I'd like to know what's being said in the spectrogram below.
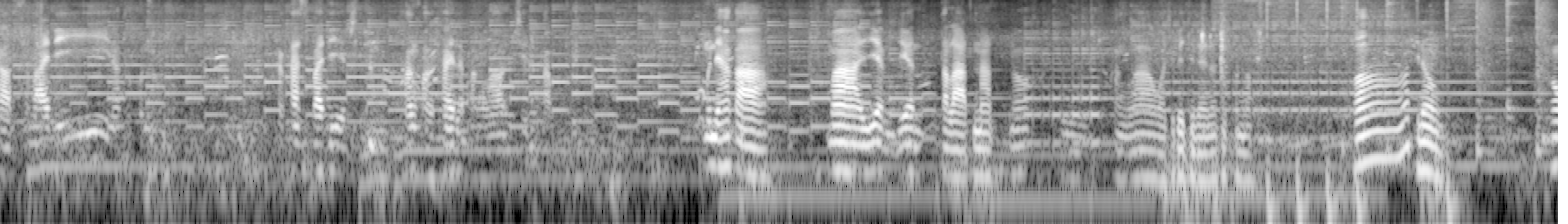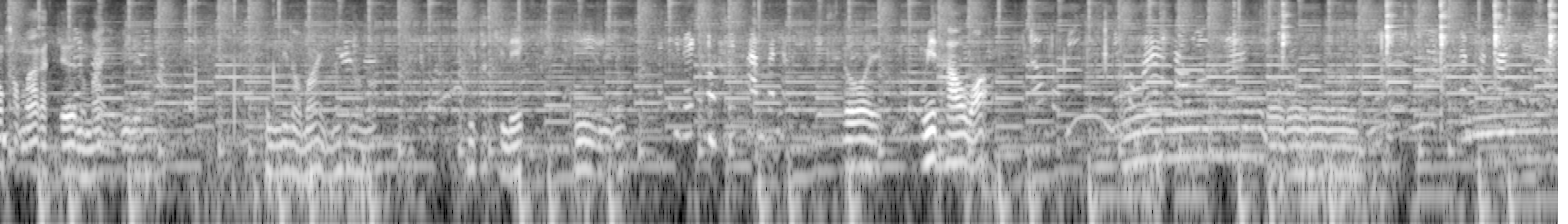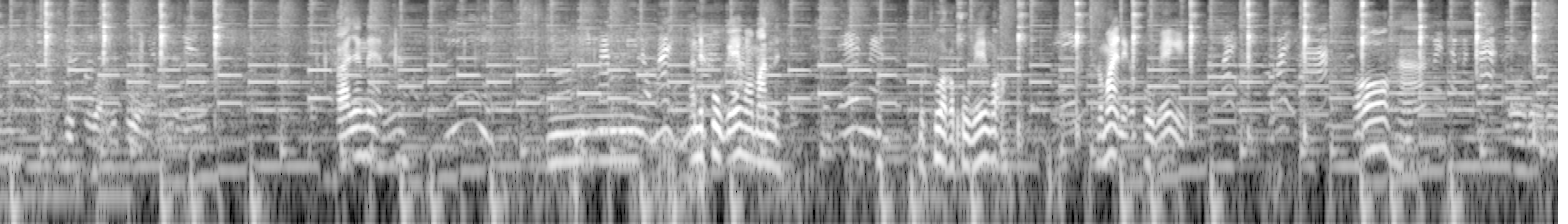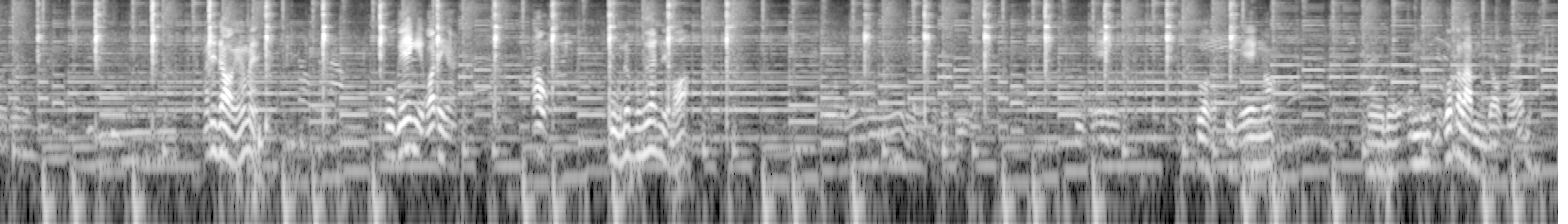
ครับสบายดีนะทุกคนทักทายสบายดีเอฟซีทั้งฝั่งไทยและฝั่งลาวเอฟซีนะครับมื้อนี้ฮะกามาเยี่ยมเยียนตลาดนัดเนาะอยู่ฝั่งลาวว่าจะเป็นจังไดเนาะทุกคนเนาะอ๋อพี่น้องเฮาเข้ามาก็เจอหน่อไม้อีกนี่เลยเนาะเพิ่นมีหน่อไม้เนาะพี่น้องเนาะมีผักขี้เหล็กนี่เนาะที่เล็กหมดที่พันไปทางนี้เลยโดยมีเท้าบ่เราบอ ขายยังแน่เนี่ยนี่อืมีมันมีหน่อไม้อันนี้ปลูกเองว่ามันนี่ปลูกเองแม่นปลูกถั่วกับปลูกเองวะเองหน่อไม้นี่ก็ปลูกเองอีกไม่ไม่หาโอ้หาไม่ธรรมชาติโดโดโดโดอันนี้ดอกยังไงดอกเราปลูกเองอีกวะนี่ไงเอ้าปลูกน้ำเพื่อนเนี่ยบ่ปลูกเองถั่วกับปลูกเองเนาะโดยโดยอันนี้ก็กระหลำดอกอะไรชิดพันโดย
